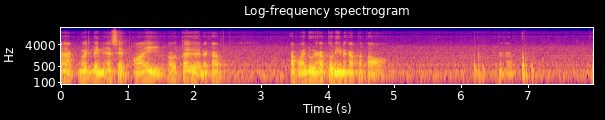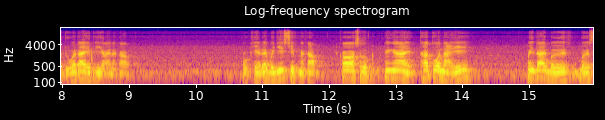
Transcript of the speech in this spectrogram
มาก ไม่ว่าจะเป็น Asset Point Router นะครับเอาผมให้ดูนะครับตัวนี้นะครับมาต่อ นะครับเราดูว่าได้ IP อะไรนะครับ โอเคได้เบอร์20นะครับ ก็สรุปง่ายๆ ถ้าตัวไหนไม่ได้เบอร์เบอร์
